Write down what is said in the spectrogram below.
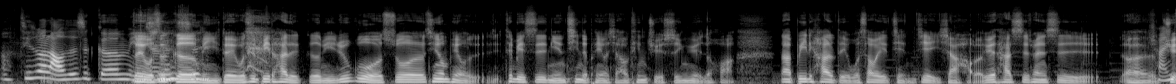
哦，听说老师是歌迷，对，我是歌迷，对，我是 Billie Holiday 的歌迷。如果说听众朋友，特别是年轻的朋友想要听爵士音乐的话，那 Billie Holiday 我稍微简介一下好了，因为他是算是呃爵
